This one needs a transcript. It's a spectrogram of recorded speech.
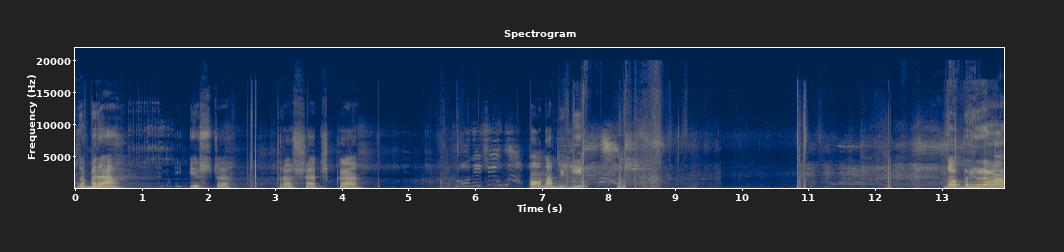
Dobra. Jeszcze troszeczkę. O, na Bibi. Dobra.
